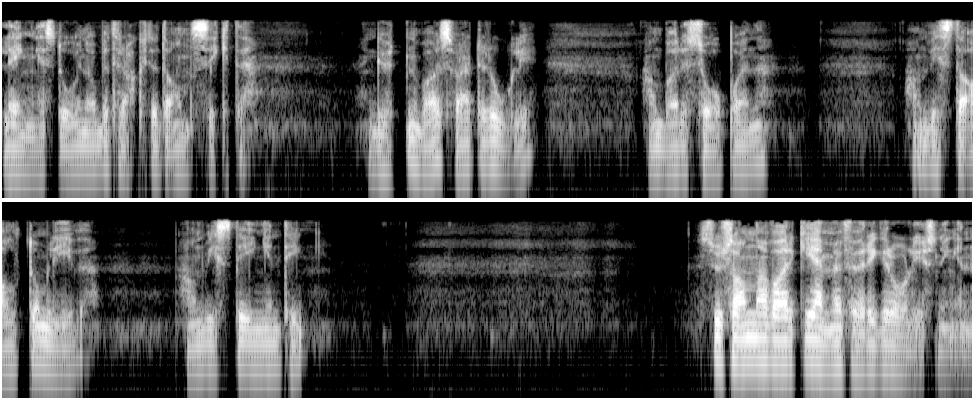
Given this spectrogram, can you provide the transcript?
Lenge sto hun og betraktet ansiktet. Gutten var svært rolig, han bare så på henne. Han visste alt om livet, han visste ingenting. Susanna var ikke hjemme før i grålysningen.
